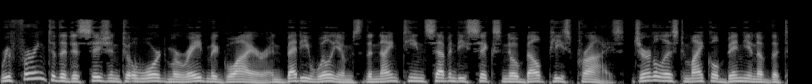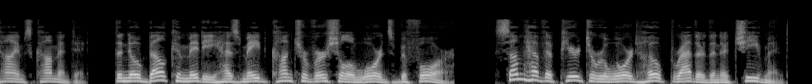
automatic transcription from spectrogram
Referring to the decision to award Mairead Maguire and Betty Williams the 1976 Nobel Peace Prize, journalist Michael Binyon of The Times commented, "...the Nobel Committee has made controversial awards before. Some have appeared to reward hope rather than achievement."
